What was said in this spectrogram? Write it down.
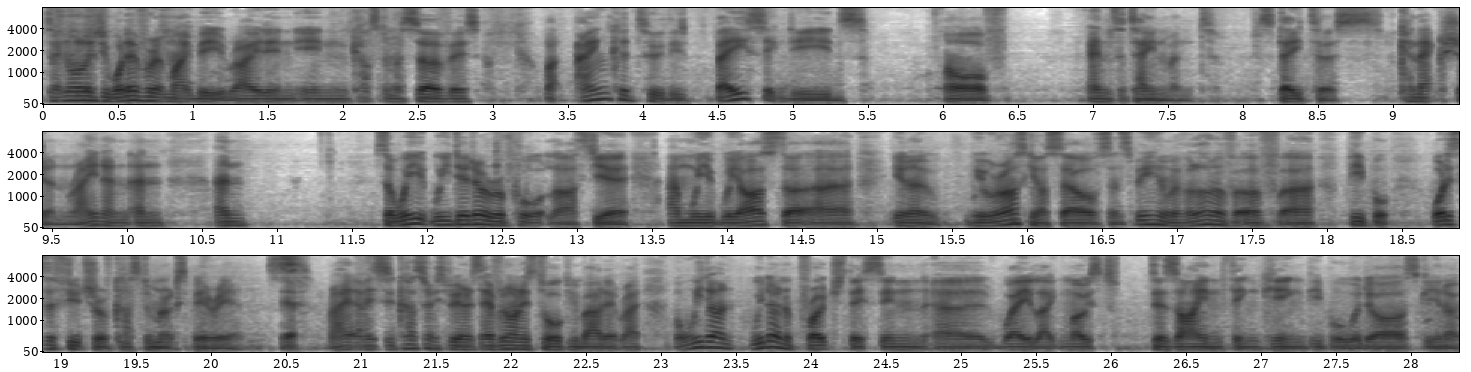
technology, whatever it might be, right? In in customer service, but anchored to these basic needs of entertainment, status, connection, right? And and and so we, we did a report last year, and we we asked, uh, you know, we were asking ourselves and speaking with a lot of, of uh, people, what is the future of customer experience? Yeah. Right? I mean, it's a customer experience. Everyone is talking about it, right? But we don't we don't approach this in a way like most design thinking people would ask, you know,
